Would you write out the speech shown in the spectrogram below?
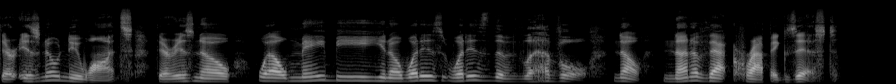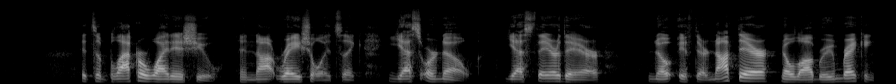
There is no nuance. There is no, well, maybe, you know, what is what is the level? No, none of that crap exists. It's a black or white issue and not racial. It's like yes or no. Yes, they are there. No, if they're not there, no law being breaking.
